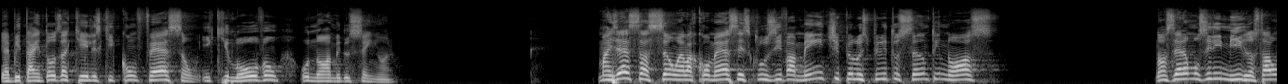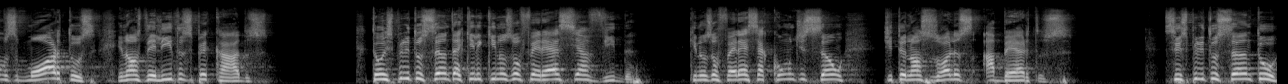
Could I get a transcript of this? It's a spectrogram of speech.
E habitar em todos aqueles que confessam e que louvam o nome do Senhor. Mas essa ação, ela começa exclusivamente pelo Espírito Santo em nós. Nós éramos inimigos, nós estávamos mortos em nossos delitos e pecados. Então o Espírito Santo é aquele que nos oferece a vida, que nos oferece a condição de ter nossos olhos abertos. Se o Espírito Santo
